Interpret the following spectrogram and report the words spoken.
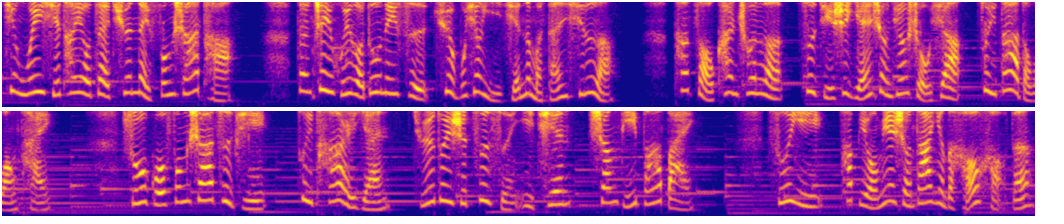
竟威胁他要在圈内封杀他。但这回尔多尼斯却不像以前那么担心了，他早看穿了自己是严胜娇手下最大的王牌。如果封杀自己，对他而言绝对是自损一千，伤敌八百。所以，他表面上答应的好好的，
